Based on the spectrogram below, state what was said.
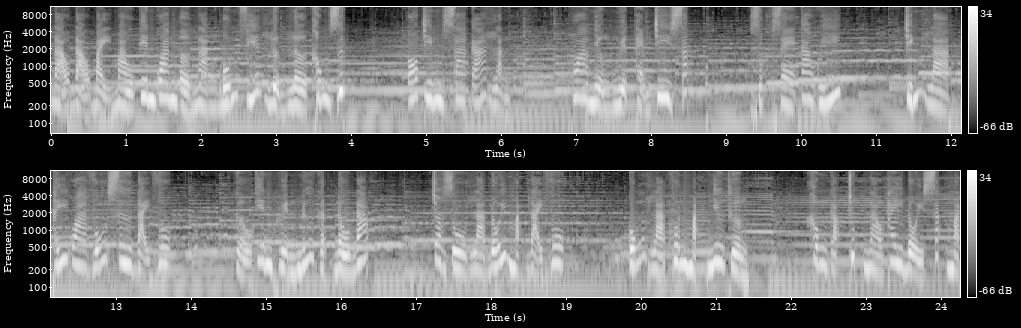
Đạo đạo bảy màu tiên quang ở nàng bốn phía lượn lờ không dứt. Có chim sa cá lặn. Hoa nhượng nguyệt thẻm chi sắc. Rụt xè cao quý. Chính là thấy qua vũ sư đại vu Cửu thiên huyền nữ gật đầu đáp. Cho dù là đối mặt đại vu Cũng là khuôn mặt như thường. Không gặp chút nào thay đổi sắc mặt.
